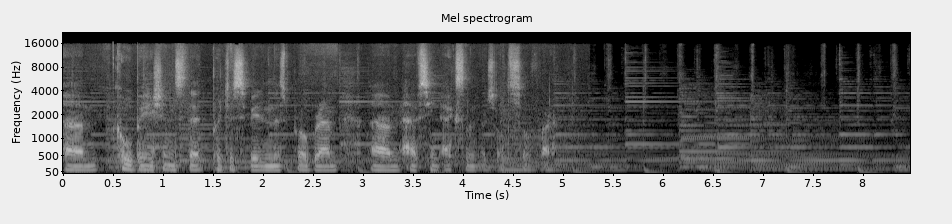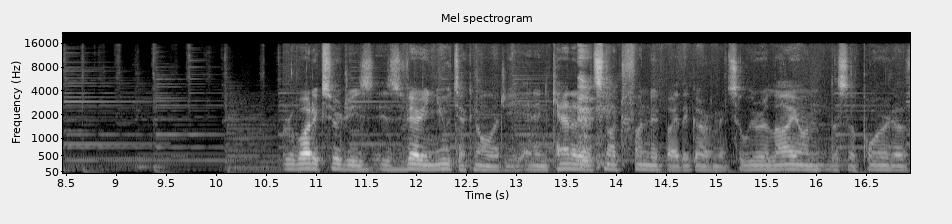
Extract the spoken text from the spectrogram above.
um, co-patients that participate in this program um, have seen excellent results so far. Robotic surgery is, is, very new technology and in Canada it's not funded by the government so we rely on the support of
